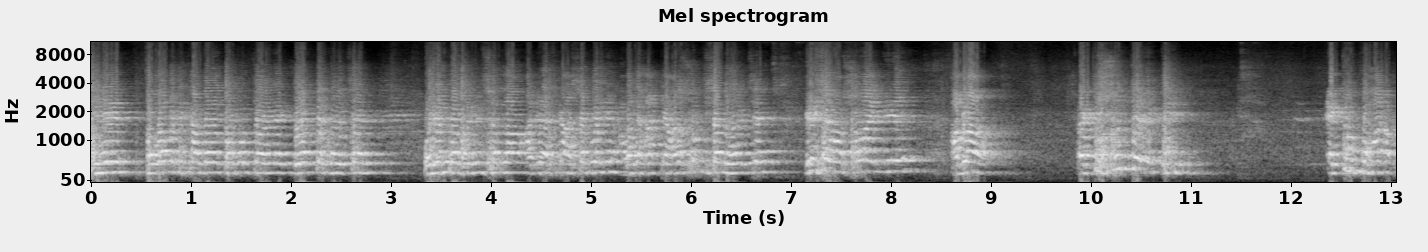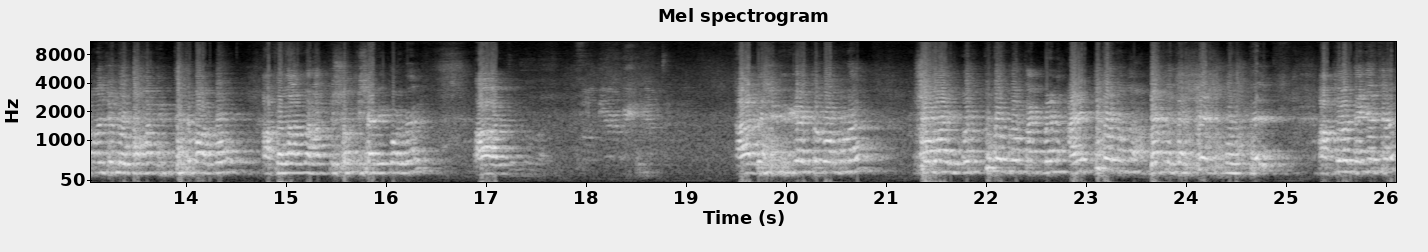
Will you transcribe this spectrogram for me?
যিনি প্রধানমন্ত্রী কার্যালয় করেন এক দূরত্ব করেছেন উনি করবেন ইনশাল্লাহ আমি আজকে আশা করি আমাদের হাতটি আরও শক্তিশালী হয়েছে। ইনশাল্লাহ সবাই মিলে আমরা একটি সুন্দর একটি, একটু উপহার আপনার জন্য উপহার দিতে পারব। আপনারা আমার হাতকে শক্তিশালী করবেন। আর আর বেশি দীর্ঘায়িত করব না। সবাই ঐক্যবদ্ধ থাকবেন। আরেকটি বক্তৃতা শেষ মুহূর্তে। আপনারা দেখেছেন,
